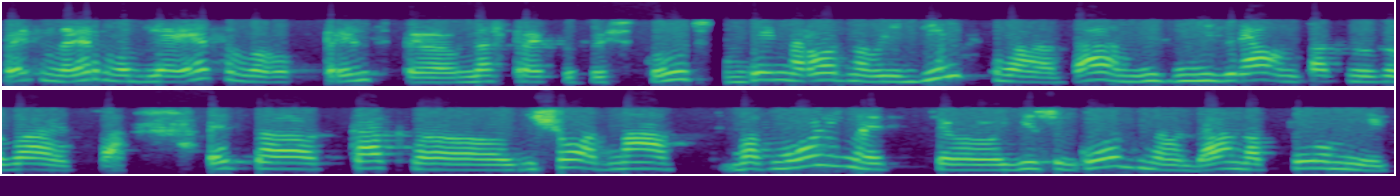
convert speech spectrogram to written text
Поэтому, наверное, вот для этого, в принципе, наш проект и существует. День народного единства, да, не, зря он так называется. Это как еще одна возможность ежегодно да, напомнить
